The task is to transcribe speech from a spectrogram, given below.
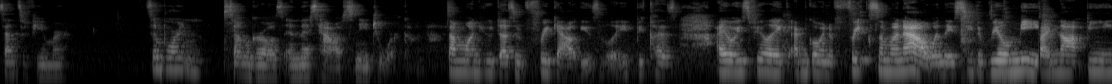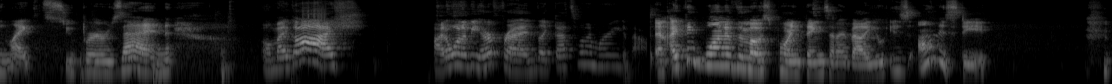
Sense of humor. It's important. Some girls in this house need to work on that. Someone who doesn't freak out easily because I always feel like I'm going to freak someone out when they see the real me. If I'm not being like super zen. Oh my gosh. I don't want to be her friend. Like that's what I'm worried about. And I think one of the most important things that I value is honesty.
